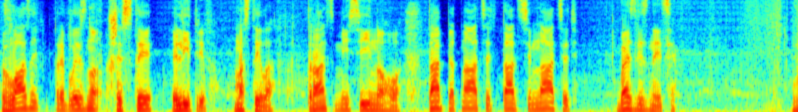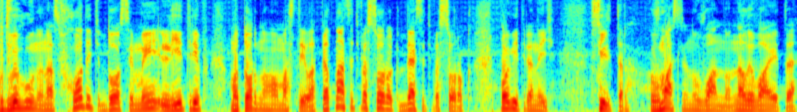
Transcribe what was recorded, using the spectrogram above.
влазить приблизно 6 літрів мастила трансмісійного. ТАП 15, ТАП 17 без різниці. В двигун у нас входить до 7 літрів моторного мастила. 15 В40, 10 В40. Повітряний фільтр в масляну ванну наливаєте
